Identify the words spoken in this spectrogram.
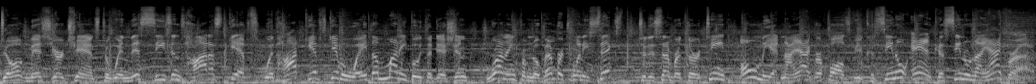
Don't miss your chance to win this season's hottest gifts with Hot Gifts Giveaway, the Money Booth Edition, running from November 26th to December 13th, only at Niagara Falls View Casino and Casino Niagara.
